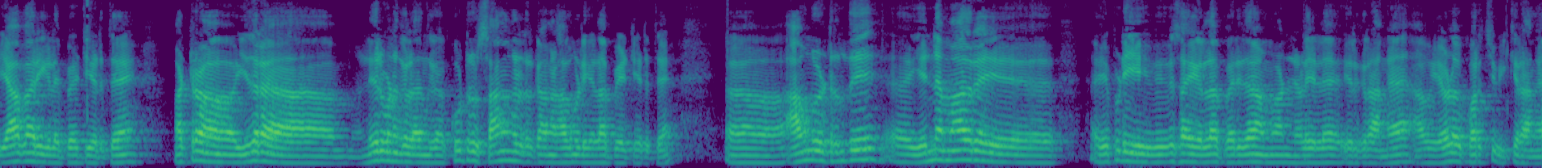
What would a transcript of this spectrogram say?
வியாபாரிகளை பேட்டி எடுத்தேன். மற்ற இதர நிறுவனங்கள் அங்கே கூட்டுறவு சங்கங்கள் இருக்காங்க அவங்களுடைய எல்லாம் பேட்டி எடுத்தேன். அஹ், அவங்கள்ட்ட இருந்து என்ன மாதிரி எப்படி விவசாயிகள்லாம் பரிதாபமான நிலையில் இருக்கிறாங்க அவங்க எவ்வளோ குறைச்சி விற்கிறாங்க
